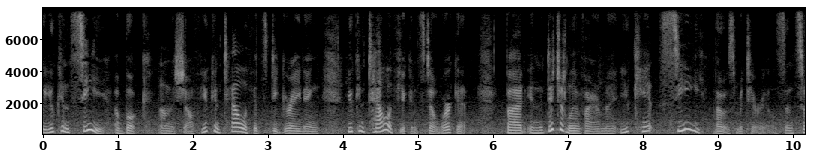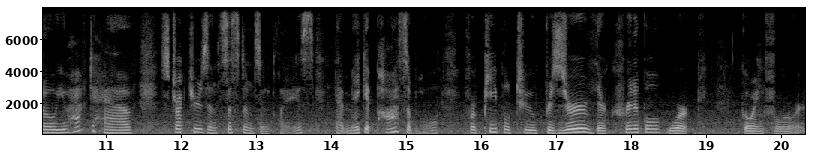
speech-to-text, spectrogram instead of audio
You, can see a book on the shelf. You can tell if it's degrading. You can tell if you can still work it. But in the digital environment, you can't see those materials. And so you have to have structures and systems in place that make it possible for people to preserve their critical work going forward.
